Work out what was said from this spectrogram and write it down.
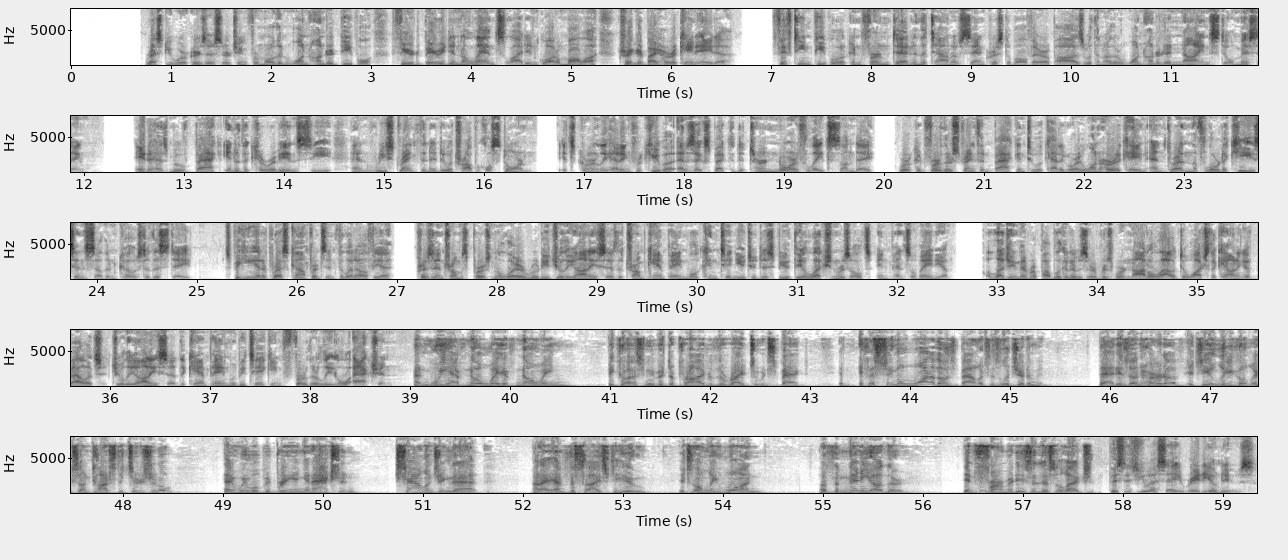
Rescue workers are searching for more than 100 people feared buried in a landslide in Guatemala triggered by Hurricane Eta. 15 people are confirmed dead in the town of San Cristobal Verapaz, with another 109 still missing. Eta has moved back into the Caribbean Sea and re-strengthened into a tropical storm. It's currently heading for Cuba and is expected to turn north late Sunday, where it could further strengthen back into a Category 1 hurricane and threaten the Florida Keys and southern coast of the state. Speaking at a press conference in Philadelphia, President Trump's personal lawyer, Rudy Giuliani, says the Trump campaign will continue to dispute the election results in Pennsylvania. Alleging that Republican observers were not allowed to watch the counting of ballots, Giuliani said the campaign would be taking further legal action. And we have no way of knowing, because we were deprived of the right to inspect, if, if a single one of those ballots is legitimate. That is unheard of, it's illegal, it's unconstitutional, and we will be bringing an action challenging that. And I emphasize to you, it's only one of the many other infirmities in this election. This is USA Radio News.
